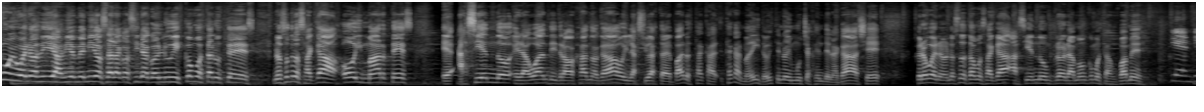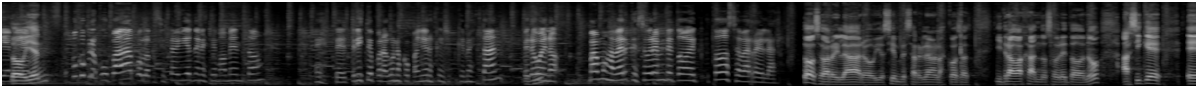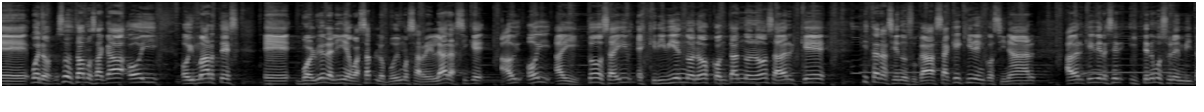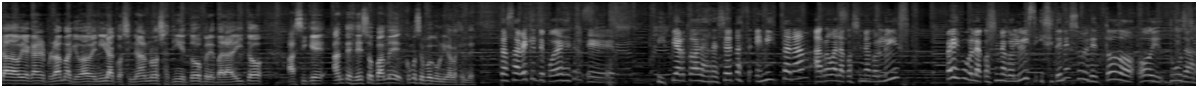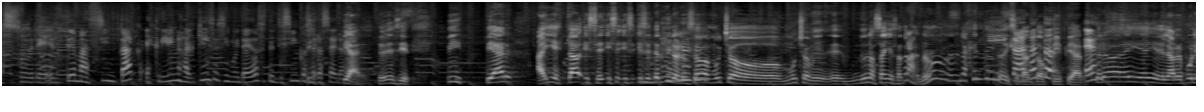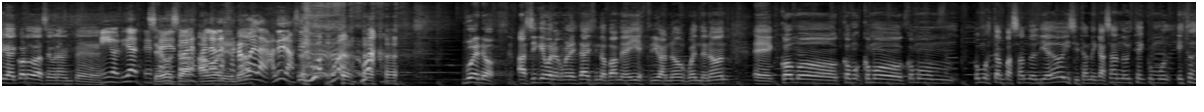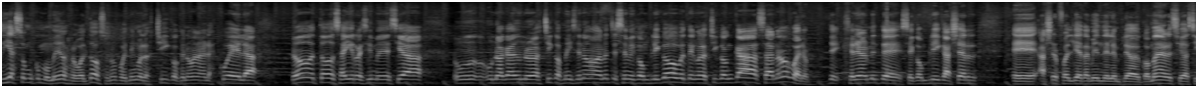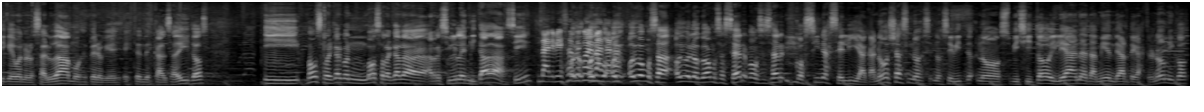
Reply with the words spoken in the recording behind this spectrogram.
Muy buenos días, bienvenidos a la cocina con Luis. ¿Cómo están ustedes? Nosotros acá, hoy martes, eh, haciendo el aguante y trabajando acá. Hoy la ciudad está de paro, está, está calmadito, ¿viste? No hay mucha gente en la calle. Pero bueno, nosotros estamos acá haciendo un programón. ¿Cómo estás, Pame? Bien, bien. ¿Todo bien? Un poco preocupada por lo que se está viviendo en este momento. Este, triste por algunos compañeros que, no están. Pero bueno, vamos a ver que seguramente todo, todo se va a arreglar. Todo se va a arreglar, obvio, siempre se arreglaron las cosas y trabajando sobre todo, ¿no? Así que, eh, bueno, nosotros estamos acá hoy, hoy martes, eh, volvió la línea de WhatsApp, lo pudimos arreglar, así que hoy, ahí, todos ahí escribiéndonos, contándonos a ver qué, qué están haciendo en su casa, qué quieren cocinar, a ver qué viene a hacer. Y tenemos una invitada hoy acá en el programa que va a venir a cocinarnos, ya tiene todo preparadito. Así que antes de eso, Pame, ¿cómo se puede comunicar la gente? Ya sabes que te puedes eh, pispear todas las recetas en Instagram, arroba la cocina con Luis, Facebook La Cocina con Luis. Y si tenés sobre todo hoy dudas sobre el tema Sintac, escribinos al 15 52 75 00. Pispear, te voy a decir, pispear, ahí está, ese, término lo usaba mucho, mucho eh, de unos años atrás, ¿no? La gente no dice tanto, pispear. ¿eh? Pero ahí, ahí, en la República de Córdoba seguramente. Y olvídate, todas las palabras sacamos de la galera, así. Bueno, así que bueno, como le estaba diciendo Pame ahí, escríbanos, cuéntenos eh, cómo, cómo, cómo, cómo, están pasando el día de hoy, si están casando, viste, estos días son como medio revoltosos, ¿no? Porque tengo los chicos que no van a la escuela, ¿no? Todos ahí recién me decía, uno acá, uno de los chicos me dice, no, anoche se me complicó, porque tengo los chicos en casa, ¿no? Bueno, generalmente se complica. Ayer, eh, ayer fue el día también del empleado de comercio, así que bueno, los saludamos, espero que estén descansaditos. Y vamos a arrancar con, vamos a arrancar a, recibir la invitada, ¿sí? Dale, hoy, hoy, hoy, hoy, vamos a, hoy lo que vamos a hacer, vamos a hacer cocina celíaca, ¿no? Ya nos, nos, visitó Ileana también de arte gastronómico.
